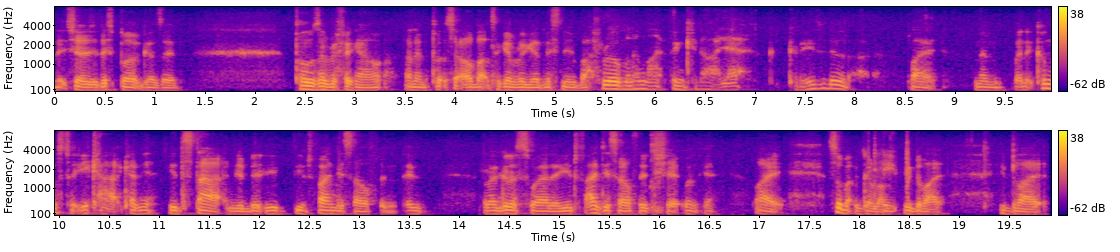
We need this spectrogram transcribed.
and it shows you this boat goes in pulls everything out and then puts it all back together again, this new bathroom. And I'm like thinking, oh yeah, could easily do that. Like, and then when it comes to it, you can't, can you? You'd start and you'd, be, you'd, you'd find yourself in, in, and I'm going to swear there, you'd find yourself in shit, wouldn't you? Like, something would go wrong. You'd be like, you'd be like,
